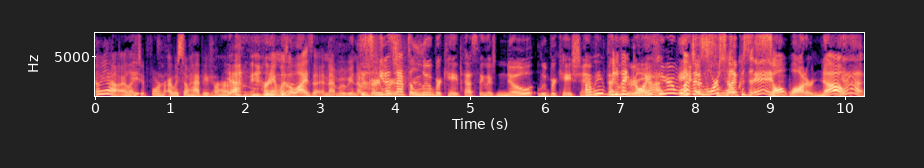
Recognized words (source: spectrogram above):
Oh yeah, I liked it for her. I was so happy for her. Yeah. her name was Eliza in that movie, and that was very he doesn't weird. have to lubricate. That's the thing. There's no lubrication. Are we that- really or- going yeah. here? It Even just more so because it's salt water. No. Yeah.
